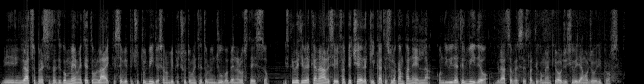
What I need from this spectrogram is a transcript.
Vi ringrazio per essere stati con me, mettete un like se vi è piaciuto il video, se non vi è piaciuto mettetelo in giù, va bene lo stesso. Iscrivetevi al canale se vi fa piacere, cliccate sulla campanella, condividete il video, grazie per essere stati con me anche oggi, ci vediamo giovedì prossimo.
